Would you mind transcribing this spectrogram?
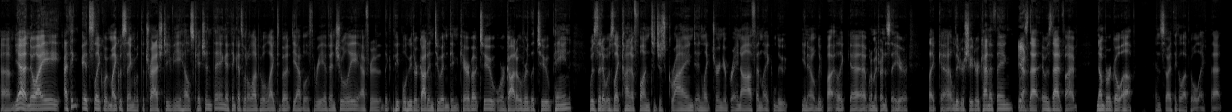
Um, yeah, no, I I think it's like what Mike was saying about the trash TV Hell's Kitchen thing. I think that's what a lot of people liked about Diablo 3 eventually after the, people who either got into it and didn't care about 2 or got over the 2 pain was that it was like kind of fun to just grind and like turn your brain off and like loot, you know, loot by like uh what am I trying to say here? Like uh looter shooter kind of thing. It was that it was that vibe. Number go up. And so I think a lot of people liked that.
